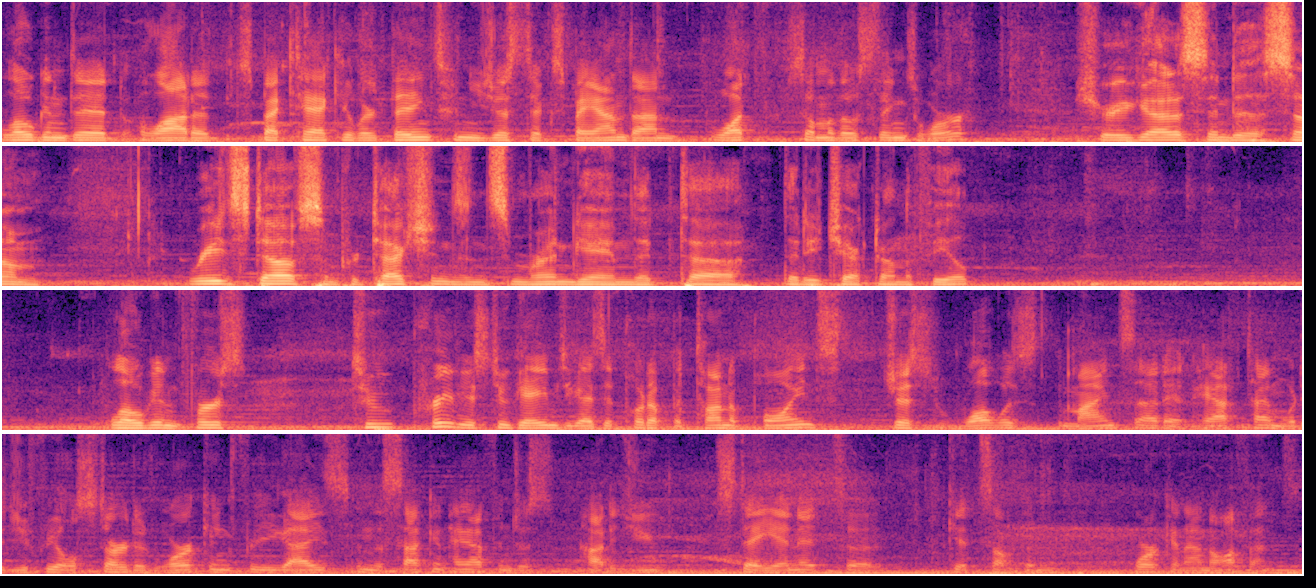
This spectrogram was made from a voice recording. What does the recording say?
Logan did a lot of spectacular things. Can you just expand on what some of those things were? Sure, you got us into some read stuff, some protections, and some run game that uh, that he checked on the field. Logan, first two previous two games, you guys had put up a ton of points. Just what was the mindset at halftime? What did you feel started working for you guys in the second half, and just how did you stay in it to get something working on offense.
